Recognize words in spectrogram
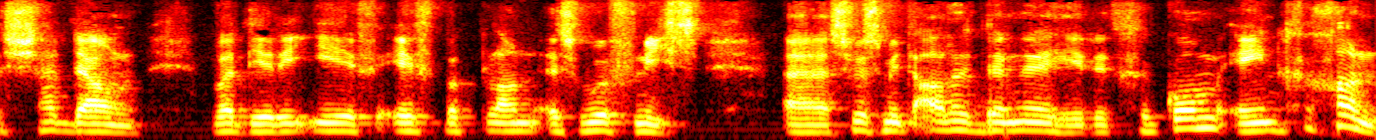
shutdown wat deur die EFF beplan is hoofnuus. Uh soos met alle dinge het dit gekom en gegaan.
